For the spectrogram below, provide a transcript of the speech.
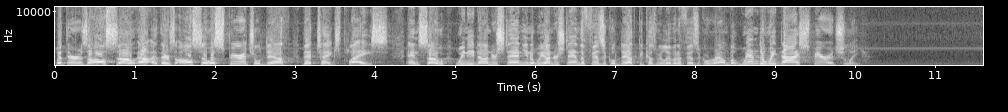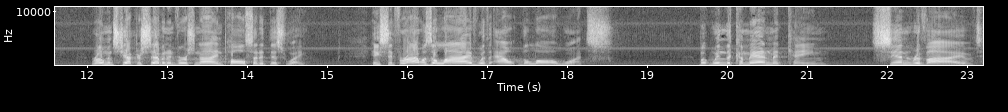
but there is also uh, there's also a spiritual death that takes place, and so we need to understand. You know, we understand the physical death because we live in a physical realm, but when do we die spiritually? Romans chapter 7 and verse 9, Paul said it this way He said, For I was alive without the law once, but when the commandment came, sin revived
